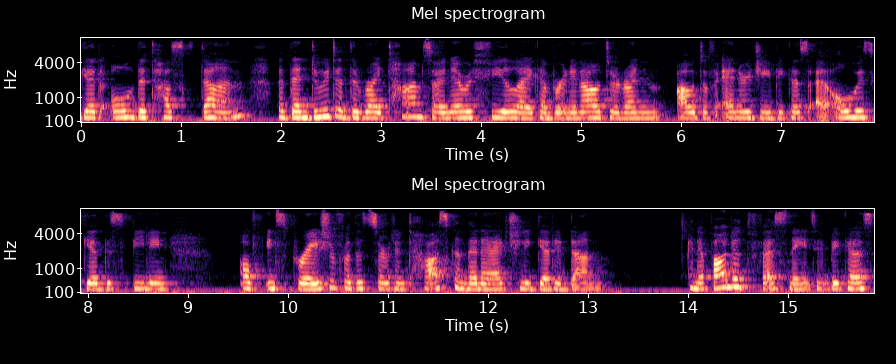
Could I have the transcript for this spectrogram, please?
get all the tasks done but then do it at the right time so i never feel like i'm burning out or running out of energy because i always get this feeling of inspiration for the certain task and then i actually get it done. And i found it fascinating because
